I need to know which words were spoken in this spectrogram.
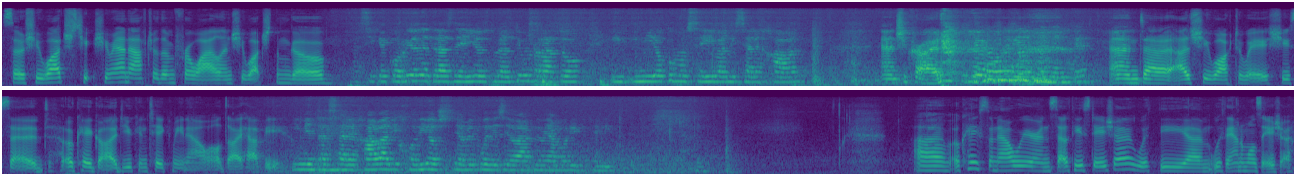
So she watched, she, she ran after them for a while and she watched them go. Así que corrió detrás de ellos durante un rato y, y miró cómo se iban y se alejaban. And she cried. Y lloró, evidentemente. and uh, as she walked away, she said, Okay, God, you can take me now. I'll die happy. Y mientras se alejaba dijo, Dios, ya me puedes llevar, me voy a morir feliz. Um, okay, so now we're in Southeast Asia with, the, um, with Animals Asia.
